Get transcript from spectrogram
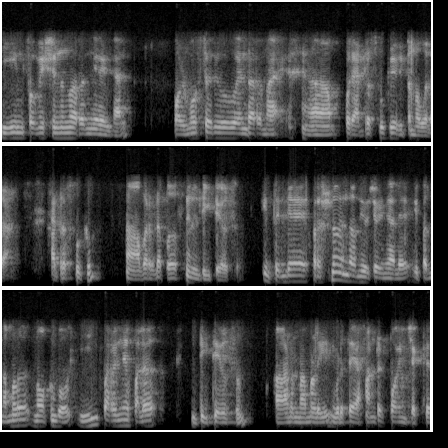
ഈ ഇൻഫർമേഷൻ എന്ന് പറഞ്ഞു കഴിഞ്ഞാൽ ഓൾമോസ്റ്റ് ഒരു എന്താ പറയുന്ന ഒരു അഡ്രസ് ബുക്ക് കിട്ടുന്ന പോലെയാണ്. അഡ്രസ് ബുക്കും അവരുടെ പേഴ്സണൽ ഡീറ്റെയിൽസും ഇതിന്റെ പ്രശ്നം എന്താണെന്ന് ചോദിച്ചു കഴിഞ്ഞാൽ ഇപ്പൊ നമ്മൾ നോക്കുമ്പോൾ ഈ പറഞ്ഞ പല ഡീറ്റെയിൽസും ആണ് നമ്മൾ ഈ ഇവിടുത്തെ ഹൺഡ്രഡ് പോയിന്റ് ചെക്ക്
